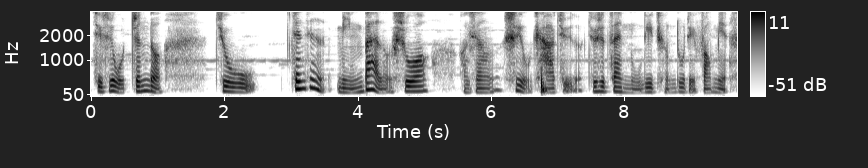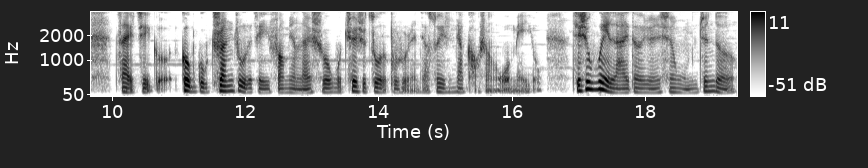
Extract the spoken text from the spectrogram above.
其实我真的就。渐渐明白了，说好像是有差距的，就是在努力程度这方面，在这个够不够专注的这一方面来说，我确实做的不如人家，所以人家考上了，我没有。其实未来的人生，我们真的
